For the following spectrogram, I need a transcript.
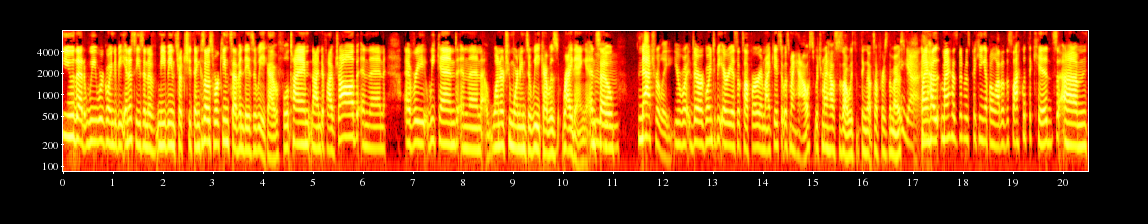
knew that we were going to be in a season of me being stretched too thin because I was working seven days a week. I have a full time nine to five job, and then every weekend, and then one or two mornings a week, I was writing. And mm-hmm. so naturally you're there are going to be areas that suffer in my case it was my house which my house is always the thing that suffers the most yeah my hu- my husband was picking up a lot of the slack with the kids um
